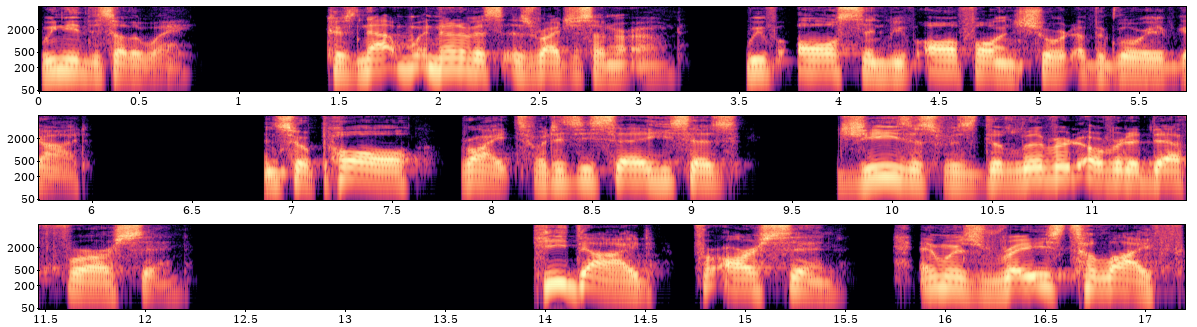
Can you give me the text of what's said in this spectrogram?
We need this other way. Because none of us is righteous on our own. We've all sinned. We've all fallen short of the glory of God. And so Paul writes, what does he say? He says, Jesus was delivered over to death for our sin. He died for our sin and was raised to life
